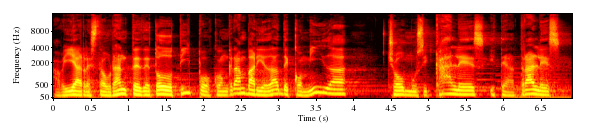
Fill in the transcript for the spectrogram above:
Había restaurantes de todo tipo con gran variedad de comida, shows musicales y teatrales,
